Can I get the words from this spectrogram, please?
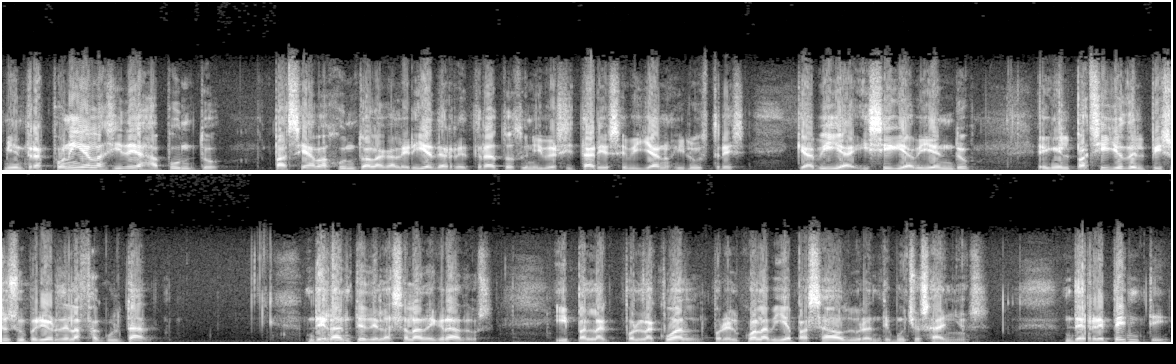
Mientras ponía las ideas a punto, paseaba junto a la galería de retratos de universitarios sevillanos ilustres que había y sigue habiendo en el pasillo del piso superior de la facultad, delante de la sala de grados, y por, la, por, la cual, por el cual había pasado durante muchos años. De repente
